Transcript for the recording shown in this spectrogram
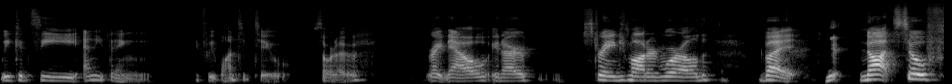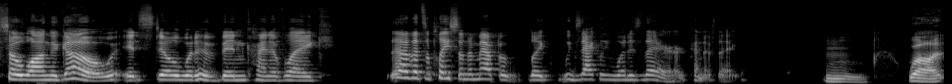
we could see anything if we wanted to, sort of, right now in our strange modern world. But yeah. not so so long ago, it still would have been kind of like, yeah, that's a place on a map, but like exactly what is there, kind of thing. Mm. Well,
